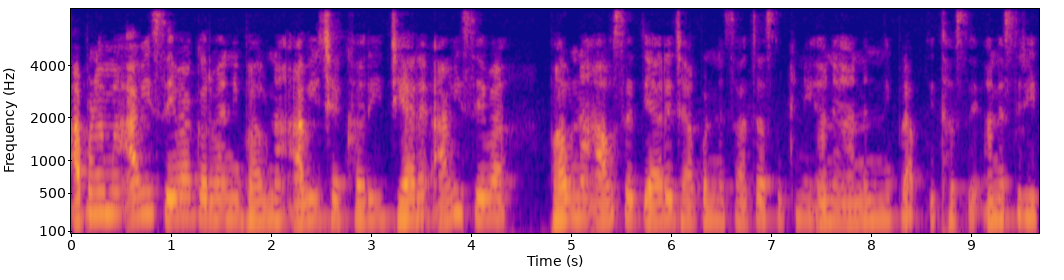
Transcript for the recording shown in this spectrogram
આપણામાં આવી સેવા કરવાની ભાવના આવી છે ખરી. જ્યારે આવી સેવા ભાવના આવશે ત્યારે જ આપણને સાચા સુખની અને આનંદની પ્રાપ્તિ થશે અને શ્રી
